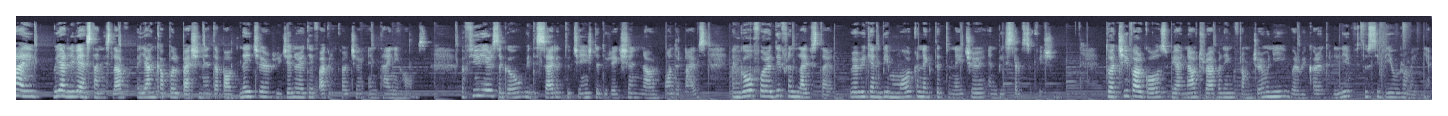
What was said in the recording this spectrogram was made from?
Hi, we are Livia and Stanislav, a young couple passionate about nature, regenerative agriculture, and tiny homes. A few years ago, we decided to change the direction in our modern lives and go for a different lifestyle where we can be more connected to nature and be self sufficient. To achieve our goals, we are now traveling from Germany, where we currently live, to Sibiu, Romania.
